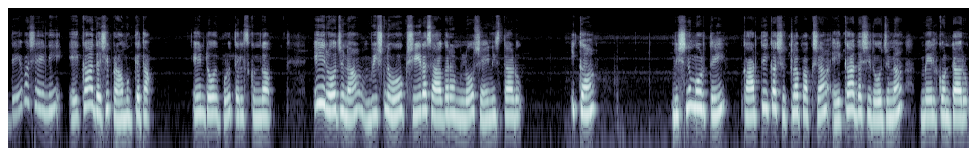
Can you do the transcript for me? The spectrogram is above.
దేవశైలి ఏకాదశి ప్రాముఖ్యత. ఏంటో ఇప్పుడు తెలుసుకుందాం. ఈ రోజున విష్ణువు క్షీరసాగరంలో శయనిస్తాడు. ఇక విష్ణుమూర్తి కార్తీక శుక్లపక్ష ఏకాదశి రోజున మేల్కొంటారు.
